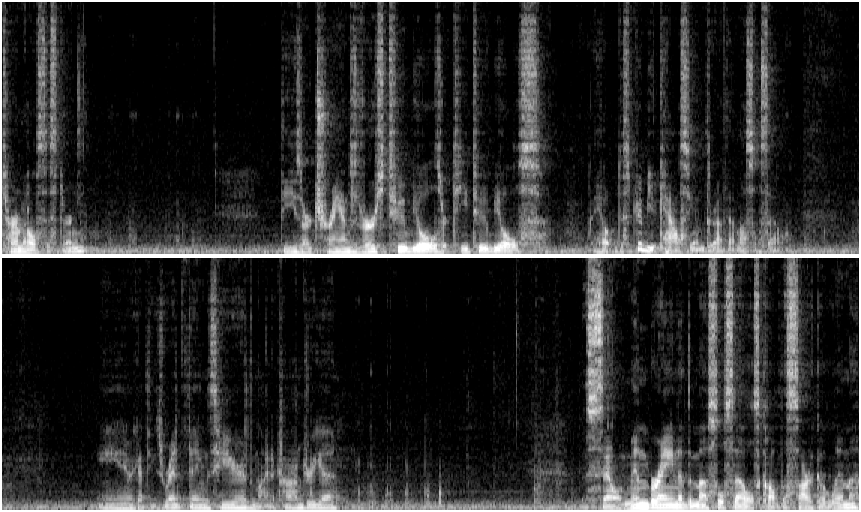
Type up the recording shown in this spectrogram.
terminal cistern. These are transverse tubules or T-tubules. They help distribute calcium throughout that muscle cell. And we've got these red things here, the mitochondria. The cell membrane of the muscle cells called the sarcolemma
